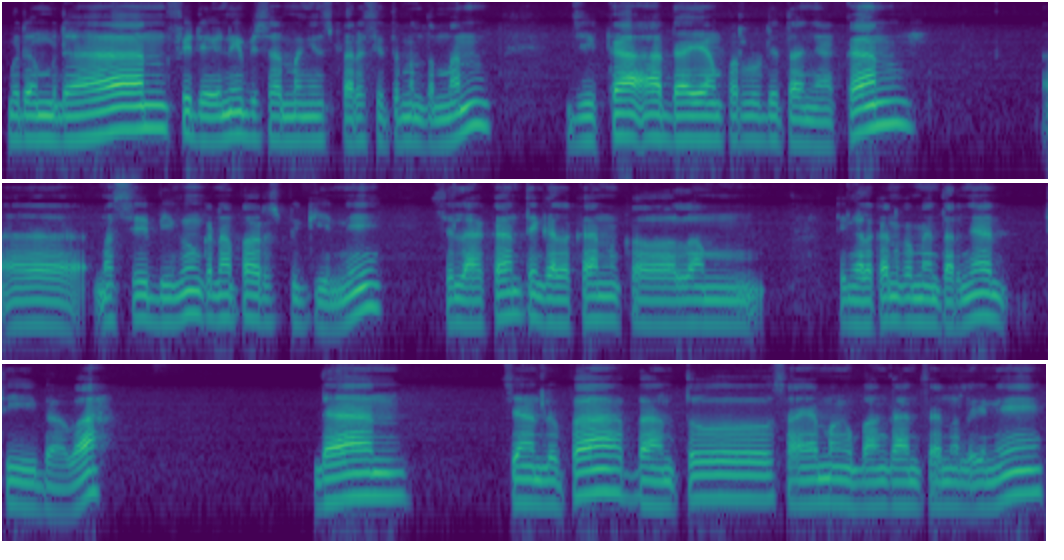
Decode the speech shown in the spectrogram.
Mudah-mudahan video ini bisa menginspirasi teman-teman. Jika ada yang perlu ditanyakan uh, masih bingung kenapa harus begini, silahkan tinggalkan kolom tinggalkan komentarnya di bawah. Dan jangan lupa bantu saya mengembangkan channel ini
